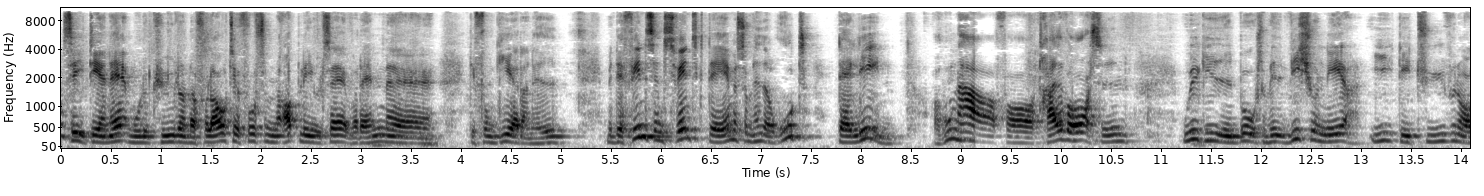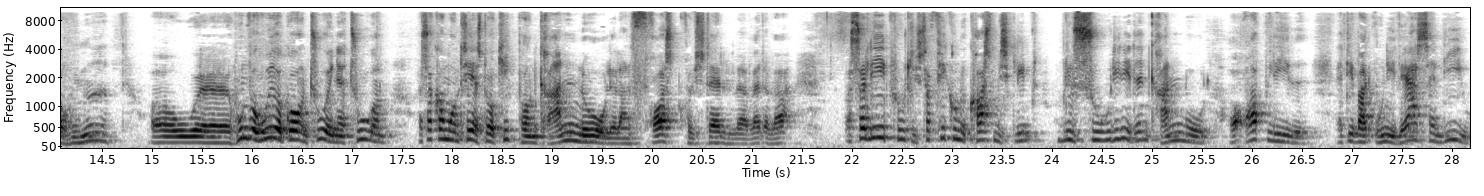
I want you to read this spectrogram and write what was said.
se DNA-molekylerne og få lov til at få sådan en oplevelse af, hvordan øh, det fungerer dernede. Men der findes en svensk dame, som hedder Ruth Dahlén, og hun har for 30 år siden udgivet en bog, som hedder Visionær i det 20. århundrede. Og øh, hun var ude og gå en tur i naturen, og så kom hun til at stå og kigge på en grænnål, eller en frostkrystal, eller hvad det var. Og så lige pludselig, så fik hun et kosmisk glimt. Hun blev suget ind i den grænnål, og oplevede, at det var et univers af liv.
